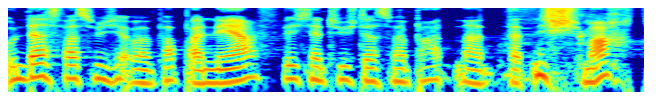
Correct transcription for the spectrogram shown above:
Und das, was mich an meinem Papa nervt, will ich natürlich, dass mein Partner das nicht macht.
